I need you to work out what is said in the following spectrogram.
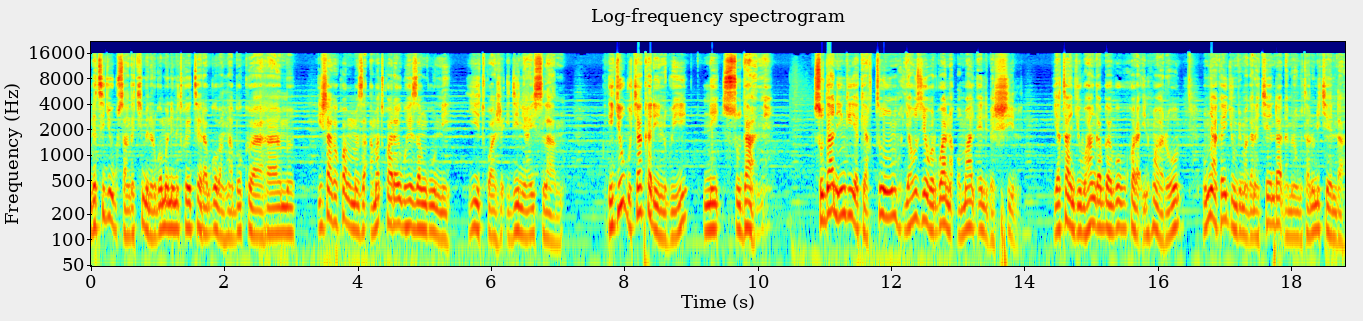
Ndetse igihugu usanga kimenerwamo n'imitwe y'iterabwoba nka boko haram ishaka kwamamaza amatwara y'ubuhezanguni yitwaje idini ya isilamu igihugu cya karindwi ni sudani sudani iyi ngiyi ya khartoum yahoze iyoborwa na omar el bashir. Yatangiye ubuhanga bwayo bwo gukora intwaro mu myaka y'igihumbi magana cyenda na mirongo itanu n'icyenda.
